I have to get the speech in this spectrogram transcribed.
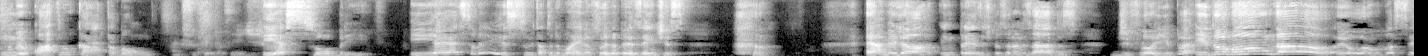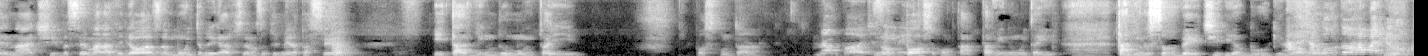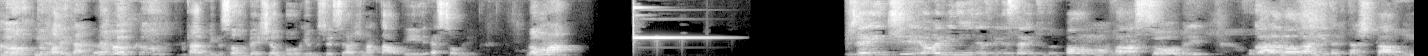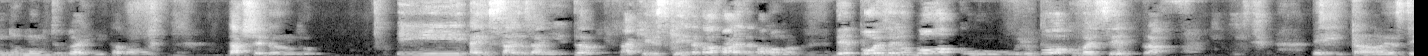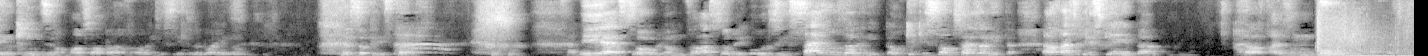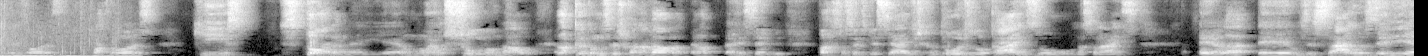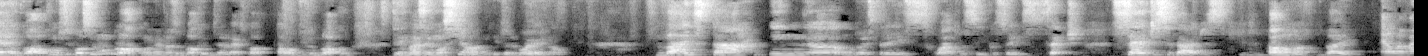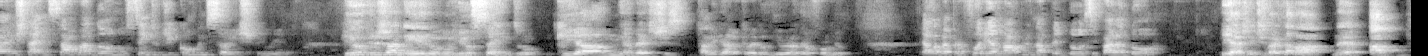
No meu 4K, tá bom? Acho que vocês. E é sobre. E é sobre isso, e tá tudo bem. Floripa Presentes é a melhor empresa de personalizados de Floripa e do mundo! Eu amo você, Nath. Você é maravilhosa. Muito obrigada por ser nossa primeira parceira. E tá vindo muito aí. Posso contar? Não pode, Não segredo. posso contar. Tá vindo muito aí. Tá vindo sorvete e hambúrguer, meu Ah, já amor. contou, rapariga? Não, Não, não, conta. não falei nada. Não conta. Tá vindo sorvete e hambúrguer no especial de Natal. E é sobre. Vamos lá! Gente, oi meninas, meninas aí, tudo bom? Vamos falar sobre o carnaval da Anitta que tá, tá vindo muito por aí, tá bom? Tá chegando. E é ensaios da Anitta, aquele esquenta que ela faz, né, Paloma? Depois vem o bloco. E o bloco vai ser pra. Eita, eu tenho 15, não posso falar palavrões, tudo bom? Não. Eu sou cristã. E é sobre, vamos falar sobre os ensaios da Anitta. O que, que são os ensaios da Anitta? Ela faz aquele esquenta, ela faz um bolo, 3 horas, 4 horas, que es- estoura, né? E é não é um show normal. Ela canta músicas de carnaval, ela, ela recebe participações especiais de cantores locais ou nacionais. Ela, é, os ensaios, ele é igual como se fosse num bloco, né? Mas o bloco é intelecto. Óbvio que o bloco tem mais emoção, tudo bueno. Vai estar em 1, 2, 3, 4, 5, 6, 7. Sete cidades. Palma, vai. Ela vai estar em Salvador, no centro de convenções, primeiro. Rio de Janeiro, no Rio Centro, que a minha best tá ligada que ela é do Rio, ela deu Rio. Ela vai pra Florianópolis, na P12 Parador. E a gente vai estar lá, né? A,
